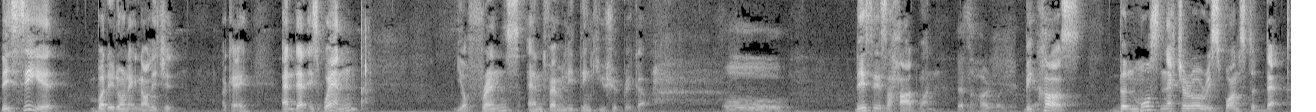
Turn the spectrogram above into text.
they see it, but they don't acknowledge it. Okay, and that is when your friends and family think you should break up. Oh, This is a hard one that's a hard one. though. Yeah. because the most natural response to that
